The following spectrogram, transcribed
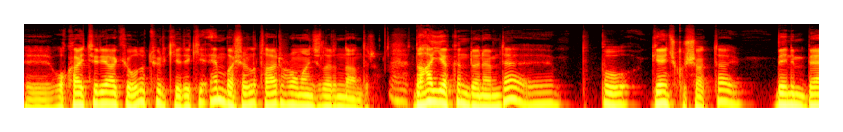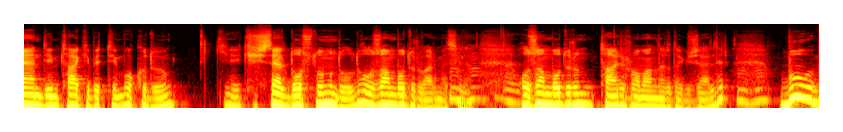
E, Okay Tiryakioğlu Türkiye'deki en başarılı tarih romancılarındandır. Evet. Daha yakın dönemde e, bu genç kuşakta benim beğendiğim, takip ettiğim, okuduğum, kişisel dostluğumun da olduğu Ozan Bodur var mesela. Hı hı, evet. Ozan Bodur'un tarih romanları da güzeldir. Hı hı. Bu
